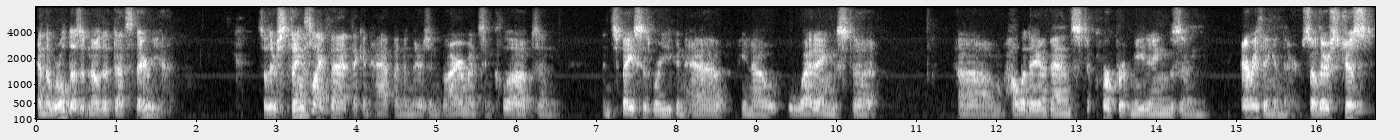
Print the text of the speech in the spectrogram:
And the world doesn't know that that's there yet. So there's things like that that can happen, and there's environments and clubs and and spaces where you can have you know weddings to um, holiday events to corporate meetings and everything in there. So there's just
